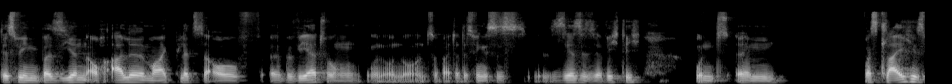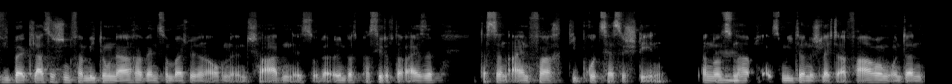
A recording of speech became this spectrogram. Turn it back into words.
Deswegen basieren auch alle Marktplätze auf äh, Bewertungen und, und, und so weiter. Deswegen ist es sehr, sehr, sehr wichtig. Und ähm, was gleiches wie bei klassischen Vermietungen nachher, wenn zum Beispiel dann auch ein Schaden ist oder irgendwas passiert auf der Reise, dass dann einfach die Prozesse stehen. Ansonsten mhm. habe ich als Mieter eine schlechte Erfahrung und dann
